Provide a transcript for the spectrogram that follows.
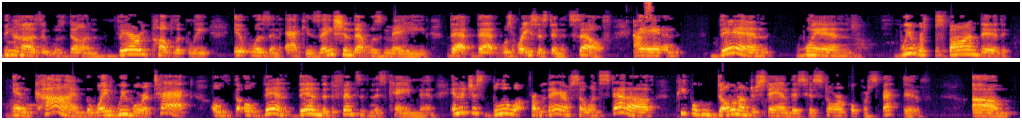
because it was done very publicly. It was an accusation that was made that that was racist in itself. Absolutely. And then when we responded in kind, the way we were attacked, oh, the, oh, then then the defensiveness came in, and it just blew up from there. So instead of people who don't understand this historical perspective, um,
